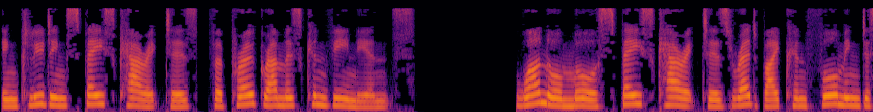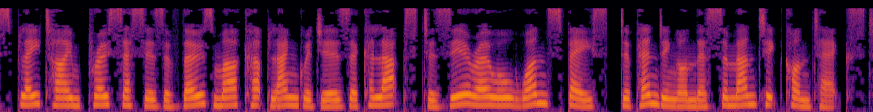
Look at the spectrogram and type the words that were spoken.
including space characters, for programmers' convenience. One or more space characters read by conforming display time processors of those markup languages are collapsed to zero or one space, depending on their semantic context.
